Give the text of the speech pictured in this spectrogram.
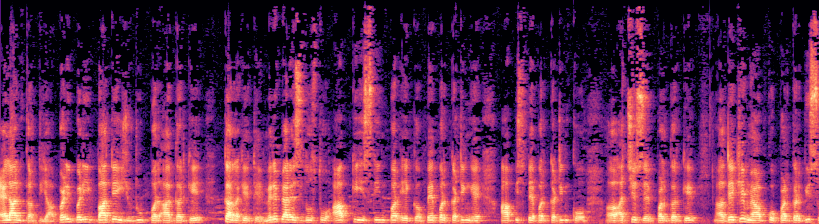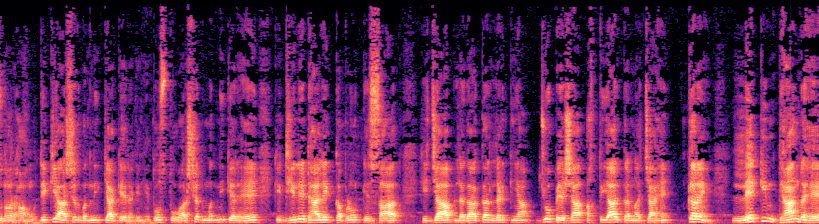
ऐलान कर दिया। बड़ी बड़ी बातें यूट्यूब पर आकर के कर रखे थे। मेरे प्यारे से दोस्तों, आपकी स्क्रीन पर एक पेपर कटिंग है। आप इस पेपर कटिंग को अच्छे से पढ़ करके देखिए मैं आपको पढ़कर भी सुना रहा हूँ। देखिए अरशद मदनी क्या कह रहे हैं। दोस्तों अरशद मदनी कह रहे हैं कि ढीले ढाले कपड़ों के साथ हिजाब लगाकर लड़कियाँ जो पेशा अख्तियार करना चाहें, करें। लेकिन ध्यान रहे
